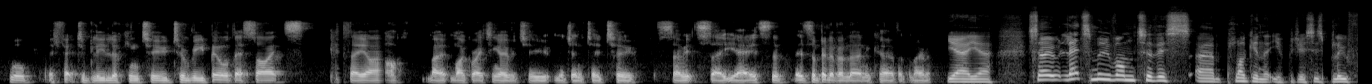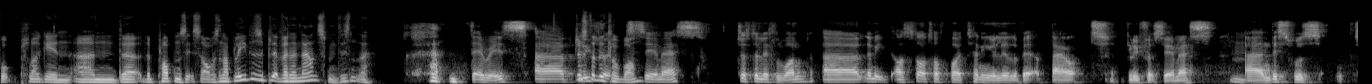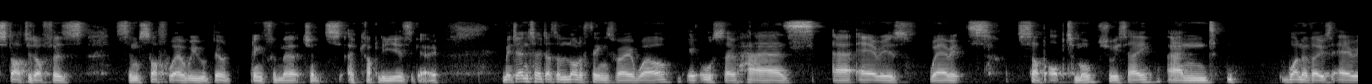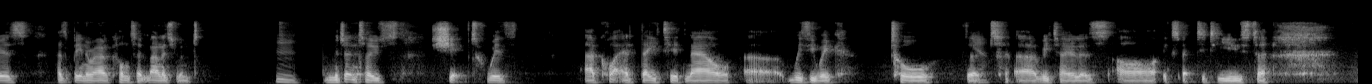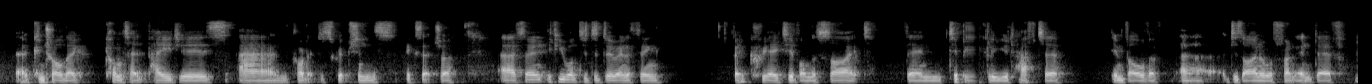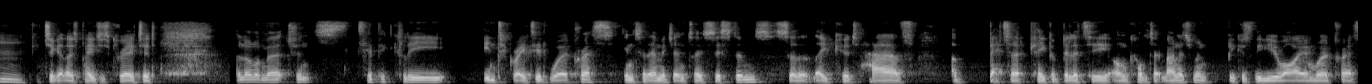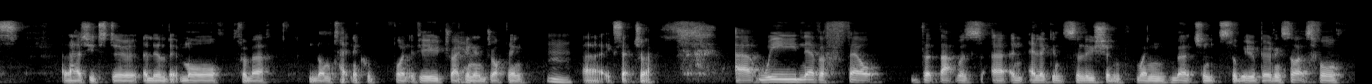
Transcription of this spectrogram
will effectively looking to to rebuild their sites if they are migrating over to Magento 2. So it's uh, yeah, it's the it's a bit of a learning curve at the moment. Yeah, yeah. So let's move on to this um, plugin that you've produced, this Bluefoot plugin, and uh, the problems it solves. And I believe there's a bit of an announcement, isn't there? there is uh, just Bluefoot a little one. CMS. Just a little one. Uh, let me. I'll start off by telling you a little bit about Bluefoot CMS. Mm. And this was started off as some software we were building for merchants a couple of years ago. Magento does a lot of things very well. It also has uh, areas where it's suboptimal, shall we say, and one of those areas has been around content management. Hmm. Magento's shipped with uh, quite a dated now uh, WYSIWYG tool that yeah. uh, retailers are expected to use to uh, control their content pages and product descriptions, etc. Uh, so, if you wanted to do anything very creative on the site, then typically you'd have to involve a, uh, a designer or front end dev mm. to get those pages created. A lot of merchants typically integrated WordPress into their Magento systems so that they could have better capability on content management because the UI in WordPress allows you to do a little bit more from a non-technical point of view, dragging and dropping, mm. uh, etc. Uh, we never felt that that was uh, an elegant solution when merchants that we were building sites for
